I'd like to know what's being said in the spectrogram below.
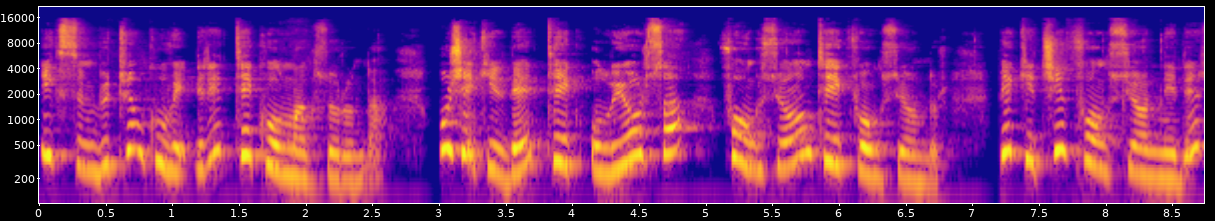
x'in bütün kuvvetleri tek olmak zorunda. Bu şekilde tek oluyorsa fonksiyonun tek fonksiyondur. Peki çift fonksiyon nedir?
